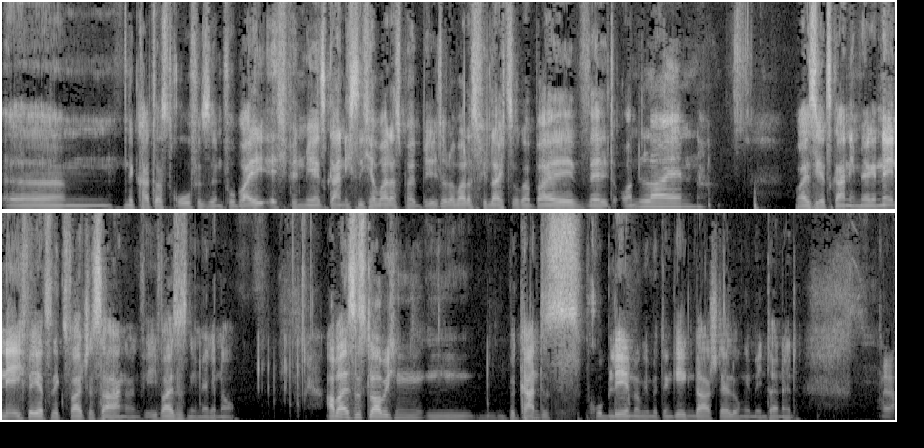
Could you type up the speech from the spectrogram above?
ähm, eine Katastrophe sind. Wobei, ich bin mir jetzt gar nicht sicher, war das bei Bild oder war das vielleicht sogar bei Welt Online? Weiß ich jetzt gar nicht mehr. Nee, nee, ich will jetzt nichts Falsches sagen irgendwie. Ich weiß es nicht mehr genau. Aber es ist, glaube ich, ein, ein bekanntes Problem irgendwie mit den Gegendarstellungen im Internet. Ja,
